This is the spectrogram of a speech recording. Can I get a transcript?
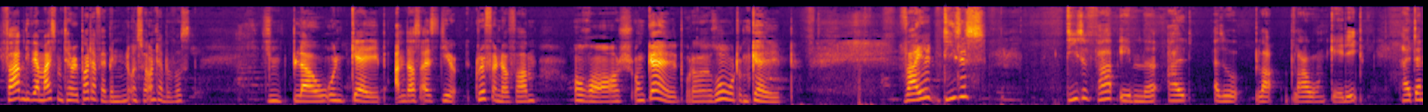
Die Farben, die wir am meisten mit Harry Potter verbinden, und zwar unterbewusst, sind blau und gelb, anders als die Gryffindor-Farben. orange und gelb oder rot und gelb. Weil dieses, diese Farbebene halt, also blau, blau und gelb, halt dann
